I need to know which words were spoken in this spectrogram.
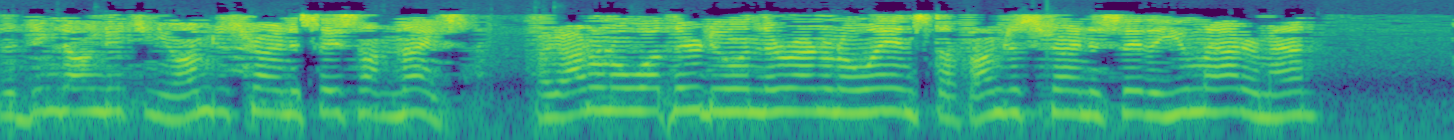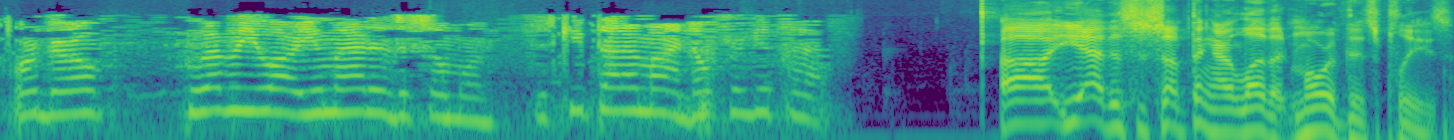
They're ding dong ditching you. I'm just trying to say something nice. Like, I don't know what they're doing. They're running away and stuff. I'm just trying to say that you matter, man. Or girl. Whoever you are, you matter to someone. Just keep that in mind. Don't forget that. Uh, yeah, this is something I love it. More of this, please.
